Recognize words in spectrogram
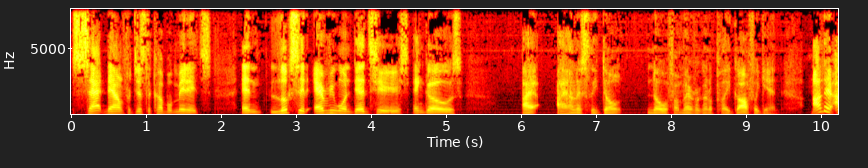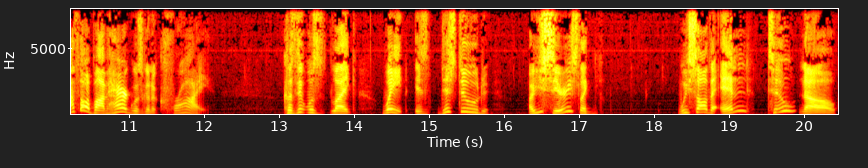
sat down for just a couple minutes, and looks at everyone dead serious and goes, "I I honestly don't know if I'm ever going to play golf again." I I thought Bob Harig was going to cry because it was like, "Wait, is this dude? Are you serious? Like, we saw the end too? No,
